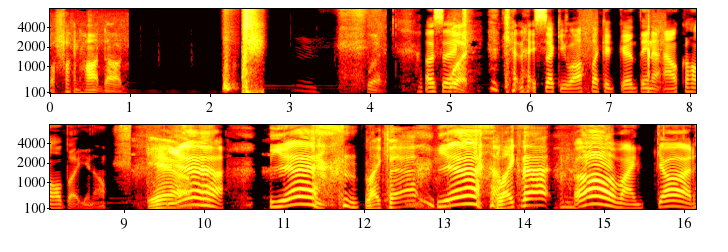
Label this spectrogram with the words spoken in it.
A fucking hot dog. Hmm. What? I was like, What? can I suck you off like a good thing of alcohol? But you know. Yeah. Yeah. Yeah. Like that? yeah. like that? Oh my god.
